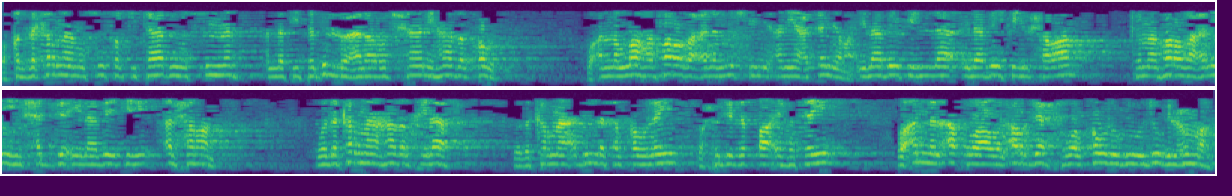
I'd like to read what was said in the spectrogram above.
وقد ذكرنا نصوص الكتاب والسنة التي تدل على رجحان هذا القول وأن الله فرض على المسلم أن يعتمر إلى بيته, إلى بيته الحرام كما فرض عليه الحج إلى بيته الحرام. وذكرنا هذا الخلاف وذكرنا أدلة القولين وحجج الطائفتين وأن الأقوى والأرجح هو القول بوجوب العمرة.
